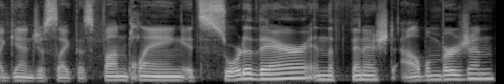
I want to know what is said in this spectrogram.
Again, just like this fun playing. It's sort of there in the finished album version,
